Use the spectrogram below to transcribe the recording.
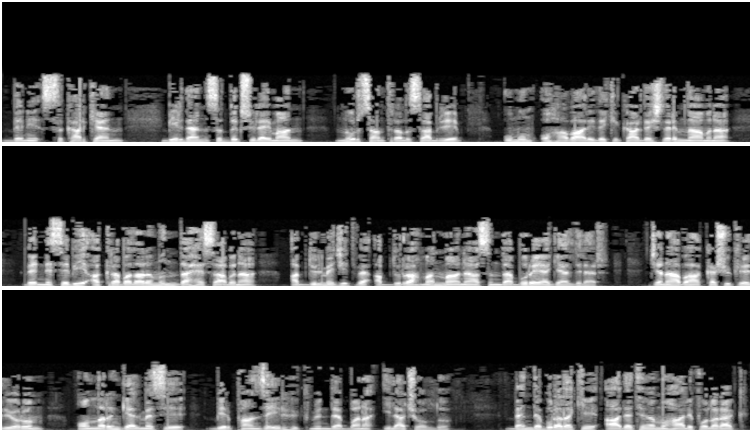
beni sıkarken birden Sıddık Süleyman, Nur Santralı Sabri, umum o havalideki kardeşlerim namına ve nesebi akrabalarımın da hesabına Abdülmecit ve Abdurrahman manasında buraya geldiler. Cenab-ı Hakk'a şükrediyorum. Onların gelmesi bir panzehir hükmünde bana ilaç oldu. Ben de buradaki adetime muhalif olarak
